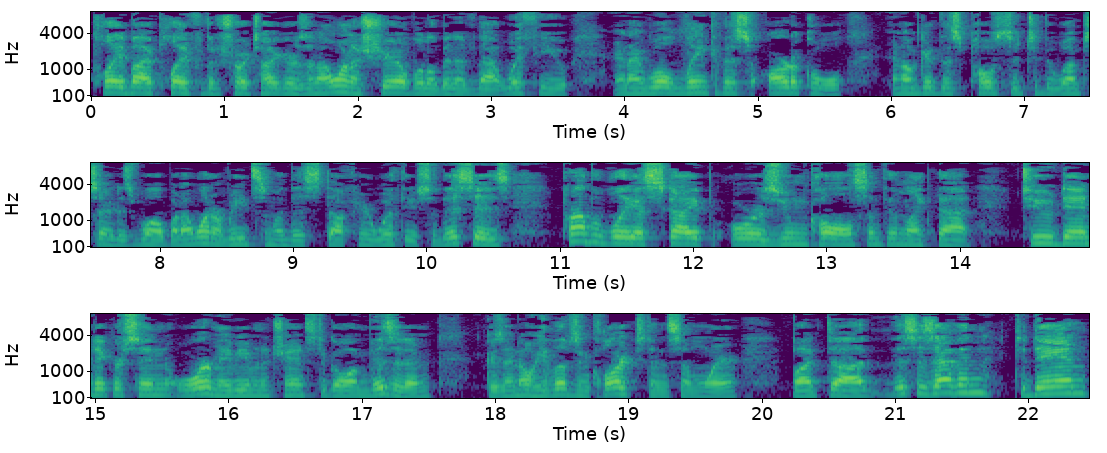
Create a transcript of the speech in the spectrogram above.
play by play for the Detroit Tigers, and I want to share a little bit of that with you. And I will link this article and I'll get this posted to the website as well. But I want to read some of this stuff here with you. So this is probably a Skype or a Zoom call, something like that, to Dan Dickerson, or maybe even a chance to go and visit him because I know he lives in Clarkston somewhere. But uh, this is Evan to Dan,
